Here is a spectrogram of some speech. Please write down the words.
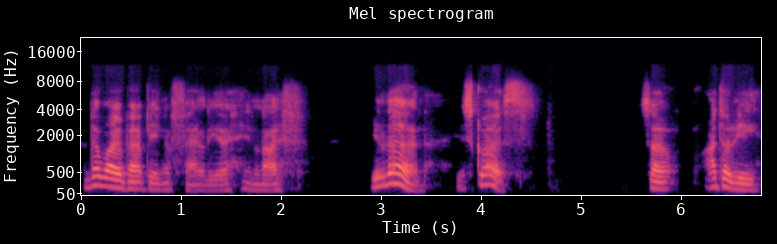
And don't worry about being a failure in life. You learn, it's growth. So I don't really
